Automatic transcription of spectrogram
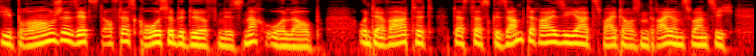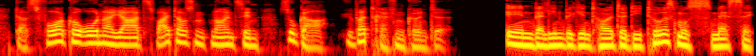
die Branche setzt auf das große Bedürfnis nach Urlaub und erwartet, dass das gesamte Reisejahr 2023 das Vor-Corona-Jahr 2019 sogar übertreffen könnte. In Berlin beginnt heute die Tourismusmesse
